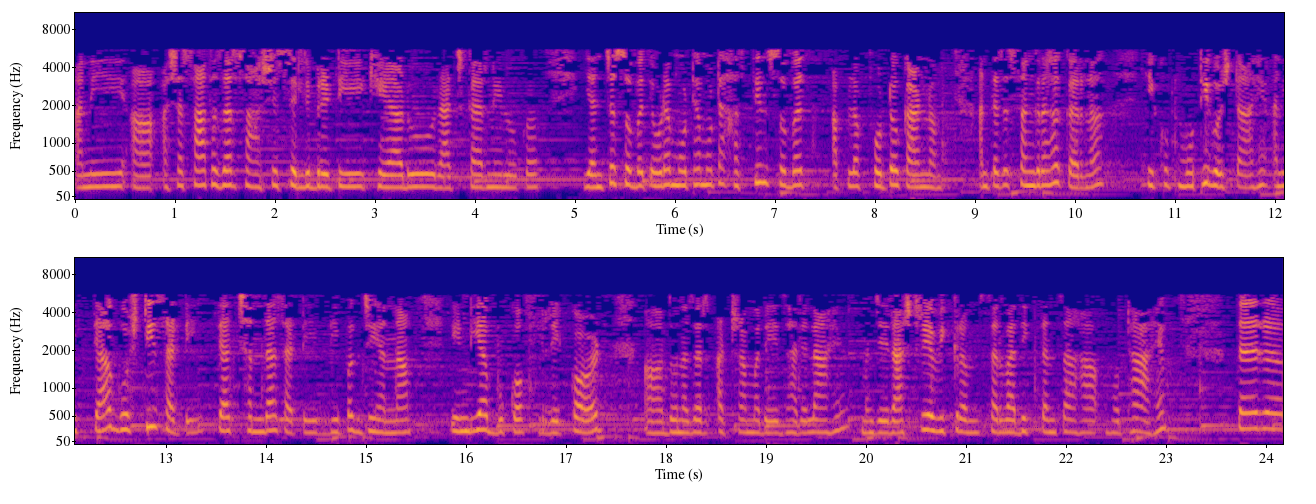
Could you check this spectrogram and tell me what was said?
आणि अशा सात हजार सहाशे सेलिब्रिटी खेळाडू राजकारणी लोक यांच्यासोबत एवढ्या मोठ्या मोठ्या हस्तींसोबत आपला फोटो काढणं आणि त्याचा संग्रह करणं ही खूप मोठी गोष्ट आहे. आणि त्या गोष्टीसाठी त्या छंदासाठी दीपकजी यांना इंडिया बुक ऑफ रेकॉर्ड दोन हजार अठरामध्ये झालेला आहे. म्हणजे राष्ट्रीय विक्रम सर्वाधिक त्यांचा हा मोठा आहे. तर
